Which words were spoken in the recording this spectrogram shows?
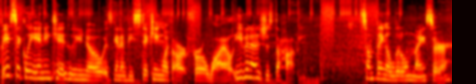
Basically, any kid who you know is going to be sticking with art for a while, even as just a hobby. Something a little nicer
